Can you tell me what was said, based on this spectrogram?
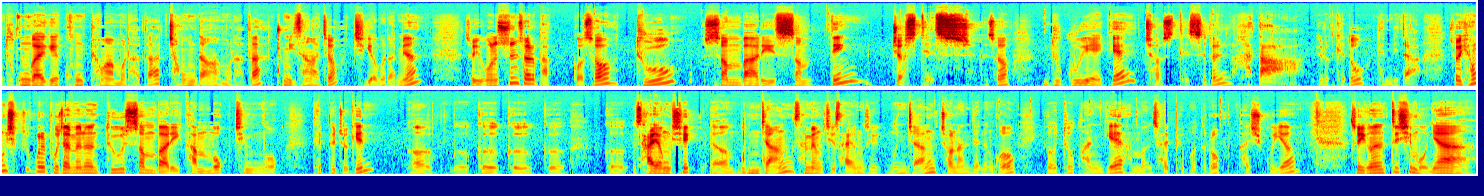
누군가에게 공평함을 하다 정당함을 하다 좀 이상하죠? 직역을 하면. 그래서 이거는 순서를 바꿔서 do somebody something justice. 그래서 누구에게 justice를 하다. 이렇게도 됩니다. 그래서 형식을 보자면은 do somebody 간목 직목 대표적인 어 그 그, 그, 그 사형식 어, 문장, 삼형식 사형식 문장 전환되는 거요두 관계 한번 살펴보도록 하시고요. 그래서 이거는 뜻이 뭐냐?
